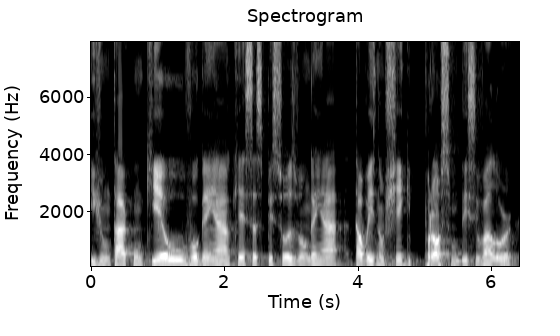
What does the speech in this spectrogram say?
e juntar com o que eu vou ganhar, o que essas pessoas vão ganhar, talvez não chegue próximo desse valor.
